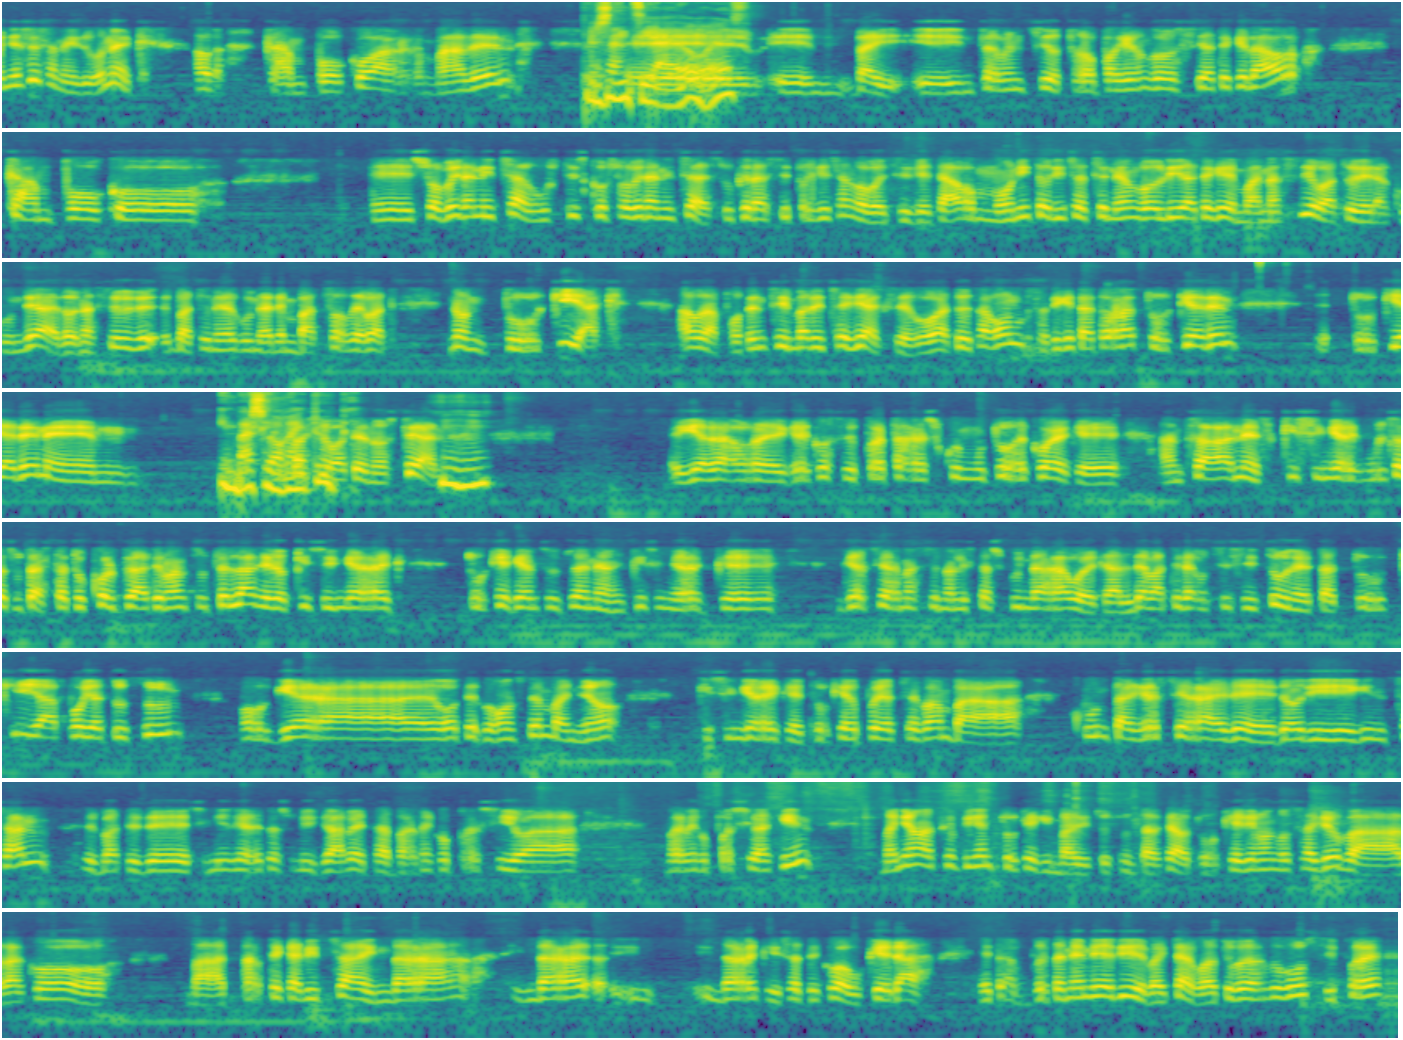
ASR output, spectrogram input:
baina ez esan nahi du honek. Hau da, kanpoko armaden... Presentzia edo, eh, ez? E, bai, e, interventzio tropa gerongo ziatekela hor, kanpoko e, soberanitza, guztizko soberanitza, ez zukera ziprek izango, baizik, eta hor monitorizatzen egon goldi dateke, ba, nazio batu erakundea, edo nazio batu erakundearen batzorde bat, non Turkiak, hau da, potentzien baditzaileak, zego batu ezagun, zatik eta torra Turkiaren, Turkiaren, em, Inbazio baten ostean. Mm Egia da horre greko zipretarreskuen muturrekoek e, antzan ez Kissingerrek bultzatuta estatu kolpe bat eman zutela, gero Kissingerrek Turkiak entzun zuen, Kissingerrek e, gerziar nazionalista eskuindar hauek alde batera utzi zituen eta Turkia apoiatu zuen, hor gerra egoteko gontzen, baina Kissingerrek Turkia apoiatzekoan, ba, junta gerziarra ere edori egin zan, bat ere sinegerretasunik gabe eta barneko presioa, barneko presioakin, baina azken finean Turkiakin baditu zuen Turkia emango zaio, ba, alako, ba, tartekaritza indarra, indarra, indarrek izateko aukera. Eta bertanean dira, baita, goatu behar dugu, zipre,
